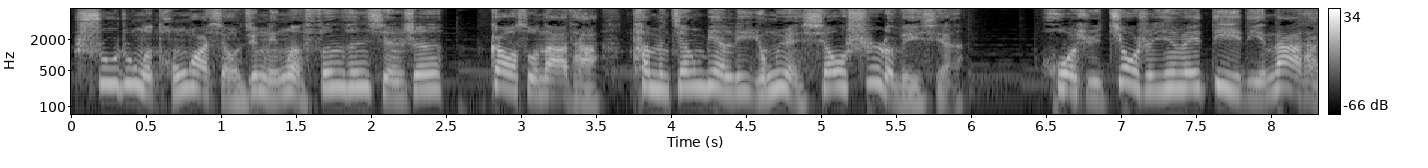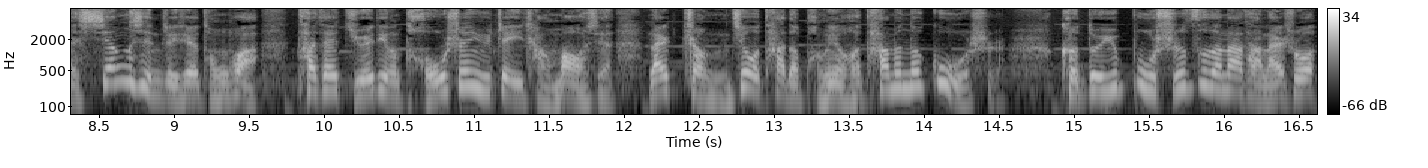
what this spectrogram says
书中的童话小精灵们纷纷现身。告诉娜塔，他们将面临永远消失的危险。或许就是因为弟弟娜塔相信这些童话，他才决定投身于这一场冒险，来拯救他的朋友和他们的故事。可对于不识字的娜塔来说，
